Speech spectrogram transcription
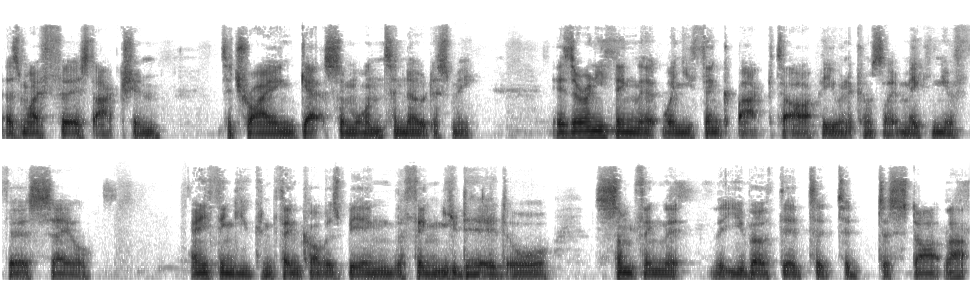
as my first action to try and get someone to notice me? Is there anything that when you think back to RP when it comes to like making your first sale, anything you can think of as being the thing you did or something that that you both did to to, to start that?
